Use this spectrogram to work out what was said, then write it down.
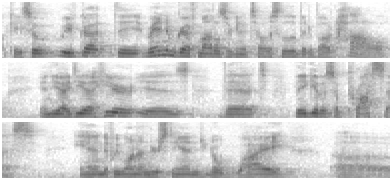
Okay, so we've got the random graph models are going to tell us a little bit about how, and the idea here is that they give us a process, and if we want to understand, you know, why uh,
